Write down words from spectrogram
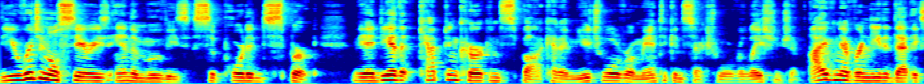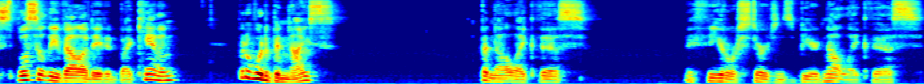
The original series and the movies supported Spirk, the idea that Captain Kirk and Spock had a mutual romantic and sexual relationship. I've never needed that explicitly validated by canon, but it would have been nice. But not like this. A Theodore Sturgeon's beard, not like this.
